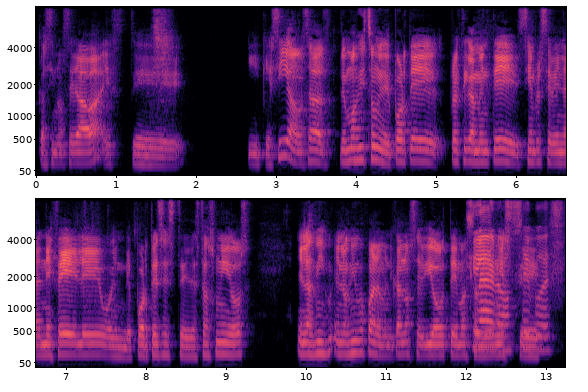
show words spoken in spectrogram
Casi no se daba. Este, y que siga, o sea, lo hemos visto en el deporte, prácticamente siempre se ve en la NFL o en deportes este, de Estados Unidos. En, las, en los mismos panamericanos se vio temas Claro, también. este, sí, pues.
